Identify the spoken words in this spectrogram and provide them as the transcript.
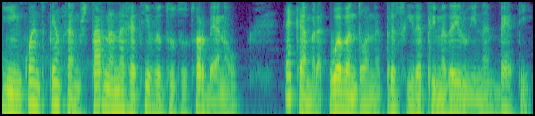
e enquanto pensamos estar na narrativa do Dr. Bennell, a câmara o abandona para seguir a prima da heroína, Betty,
